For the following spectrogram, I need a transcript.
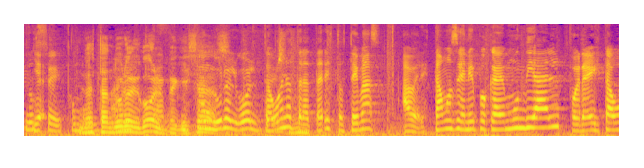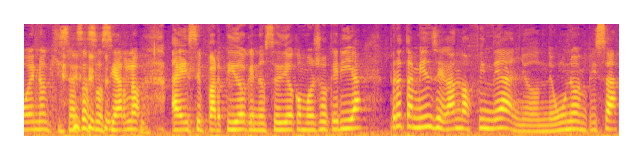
no Y- sé. como- No es tan duro el golpe, No es quizás. tan duro el golpe. Está bueno tratar estos temas. A ver, estamos en época de mundial, por ahí está bueno quizás asociarlo a ese partido que no se dio como yo quería, pero también llegando a fin de año, donde uno empieza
